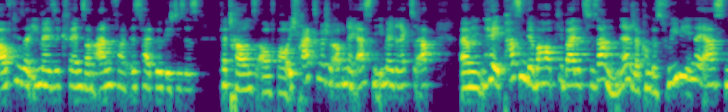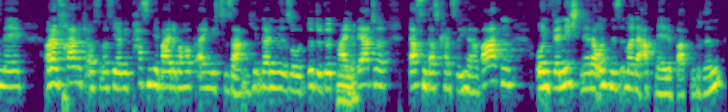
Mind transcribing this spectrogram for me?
auf dieser E-Mail-Sequenz am Anfang ist halt wirklich dieses Vertrauensaufbau. Ich frage zum Beispiel auch in der ersten E-Mail direkt so ab, ähm, hey, passen wir überhaupt hier beide zusammen? Ne? Da kommt das Freebie in der ersten Mail. Aber dann frage ich auch sowas wie, ja, wie passen wir beide überhaupt eigentlich zusammen? Hier, dann hier so, düt, düt, meine mhm. Werte, das und das kannst du hier erwarten. Und wenn nicht, ne, da unten ist immer der Abmeldebutton drin.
